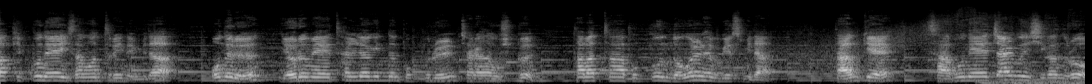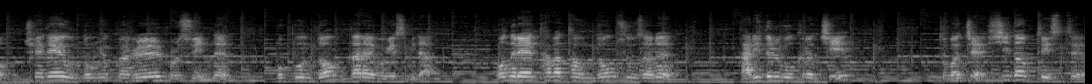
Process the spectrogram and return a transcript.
안녕하십니까 핏분의 이상원 트레이너입니다. 오늘은 여름에 탄력 있는 복부를 자랑하고 싶은 타바타 복부 운동을 해보겠습니다. 다 함께 4분의 짧은 시간으로 최대 운동 효과를 볼 수 있는 복부 운동 따라해 보겠습니다. 오늘의 타바타 운동 순서는 다리 들고 크런치, 두 번째 시덥 트위스트,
